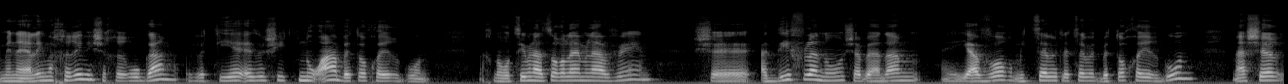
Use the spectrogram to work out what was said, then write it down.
מנהלים אחרים ישחררו גם, ותהיה איזושהי תנועה בתוך הארגון. אנחנו רוצים לעזור להם להבין שעדיף לנו שהבן אדם אה, יעבור מצוות לצוות בתוך הארגון, מאשר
